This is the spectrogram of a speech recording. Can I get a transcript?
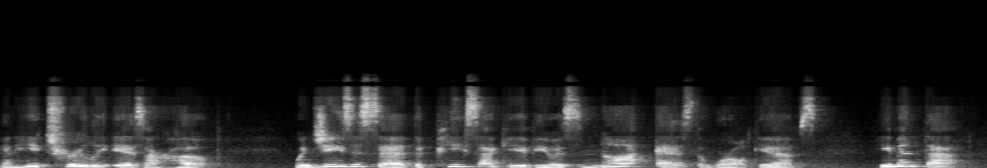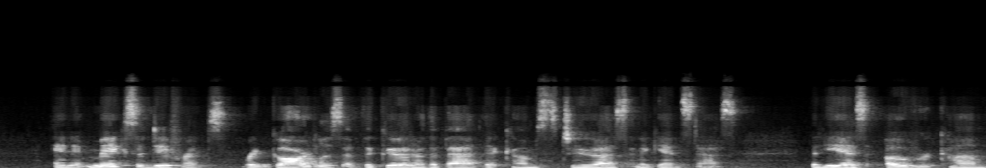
and he truly is our hope. When Jesus said, The peace I give you is not as the world gives, he meant that. And it makes a difference, regardless of the good or the bad that comes to us and against us. That he has overcome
